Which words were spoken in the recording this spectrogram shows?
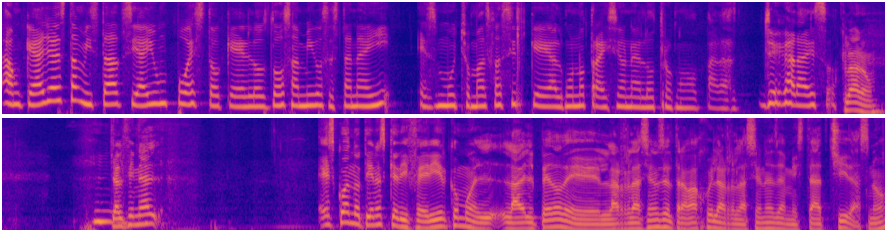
aunque haya esta amistad, si hay un puesto que los dos amigos están ahí, es mucho más fácil que alguno traicione al otro como para llegar a eso. Claro. Que al final es cuando tienes que diferir como el, pedo de las relaciones del trabajo y las relaciones de amistad chidas, ¿no?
